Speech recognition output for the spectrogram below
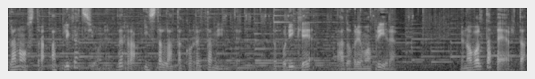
la nostra applicazione verrà installata correttamente. Dopodiché la dovremo aprire. E una volta aperta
